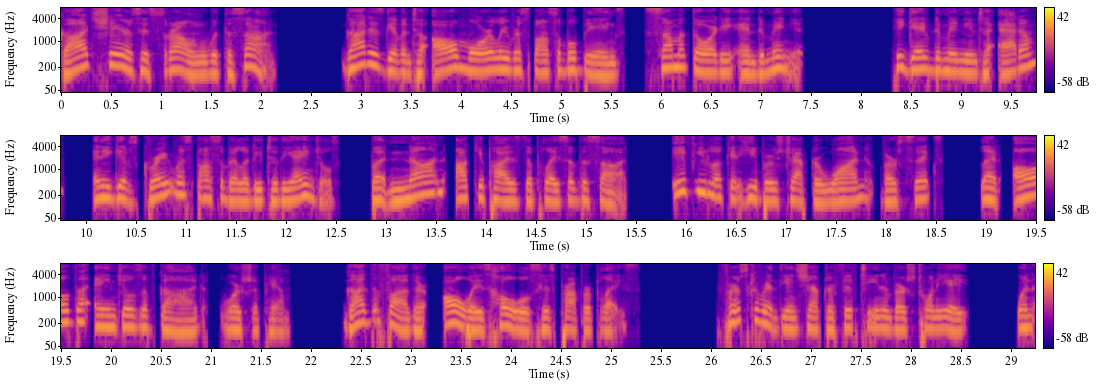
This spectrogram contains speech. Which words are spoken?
God shares his throne with the Son. God has given to all morally responsible beings some authority and dominion. He gave dominion to Adam, and he gives great responsibility to the angels, but none occupies the place of the Son. If you look at Hebrews chapter 1, verse 6, let all the angels of God worship him. God the Father always holds his proper place. 1 Corinthians chapter 15 and verse 28. When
